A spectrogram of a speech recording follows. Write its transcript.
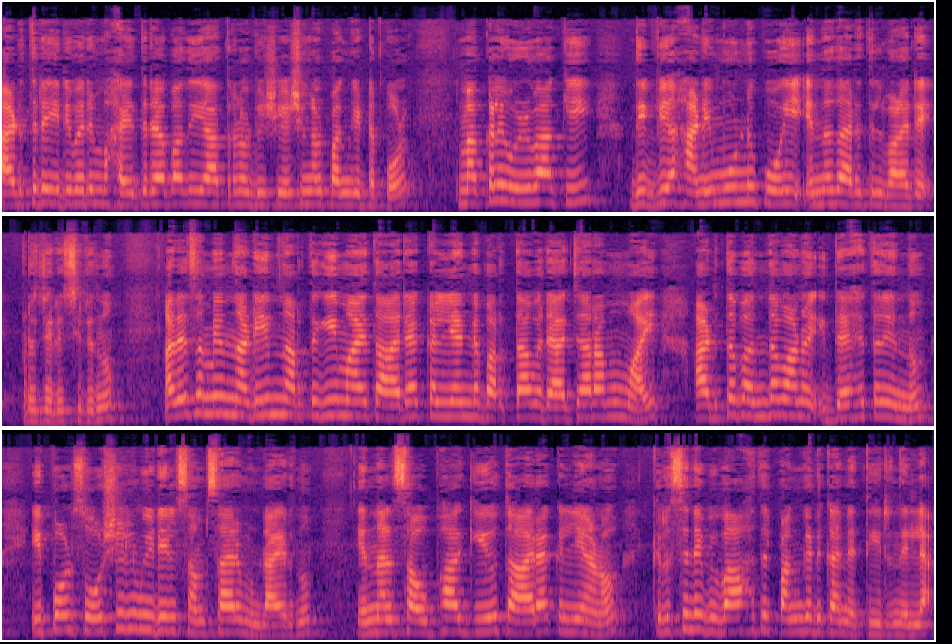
അടുത്തിടെ ഇരുവരും ഹൈദരാബാദ് യാത്രകൾ വിശേഷങ്ങൾ പങ്കിട്ടപ്പോൾ മക്കളെ ഒഴിവാക്കി ദിവ്യ ഹണിമൂണിന് പോയി എന്ന തരത്തിൽ വളരെ പ്രചരിച്ചിരുന്നു. അതേസമയം നടിയും നർത്തകിയുമായ താര കല്യാണിന്റെ ഭർത്താവ് രാജാറാമുമായി അടുത്ത ബന്ധമാണ് ഇദ്ദേഹത്തിനെന്നും ഇപ്പോൾ സോഷ്യൽ മീഡിയയിൽ സംസാരമുണ്ടായിരുന്നു. എന്നാൽ സൗഭാഗ്യയോ താരാ കല്യാണോ ക്രിസിന്റെ വിവാഹത്തിൽ പങ്കെടുക്കാൻ എത്തിയിരുന്നില്ല.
